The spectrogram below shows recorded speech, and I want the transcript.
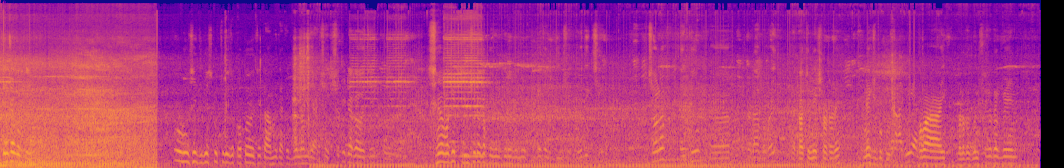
তিনশো উনি জিজ্ঞেস করছিল যে কত হয়েছে তা আমি তাকে বললাম যে একশো একষট্টি টাকা হয়েছে। তো সে আমাকে তিনশো টাকা পেমেন্ট করে বলল ঠিক আছে আমি তিনশো করে দিচ্ছি। চলো দেখা হচ্ছে নেক্সট অর্ডারে নেক্সট বুকিং সবাই ভালো থাকবেন সুস্থ থাকবেন।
